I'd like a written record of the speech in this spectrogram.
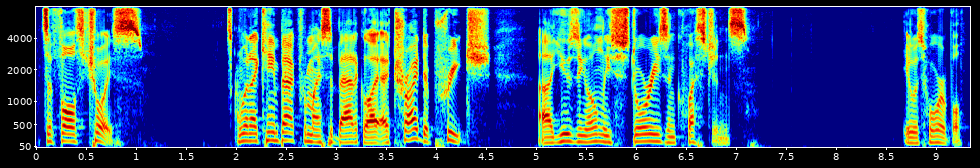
It's a false choice. When I came back from my sabbatical, I, I tried to preach uh, using only stories and questions. It was horrible.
